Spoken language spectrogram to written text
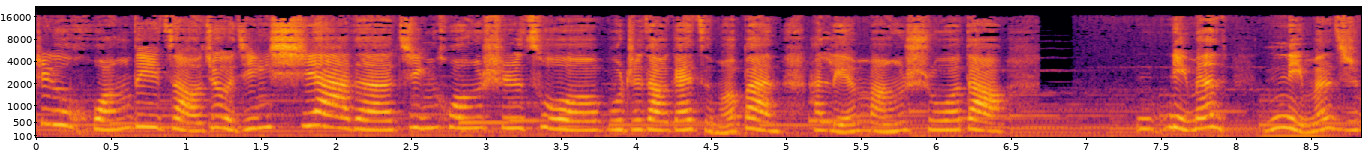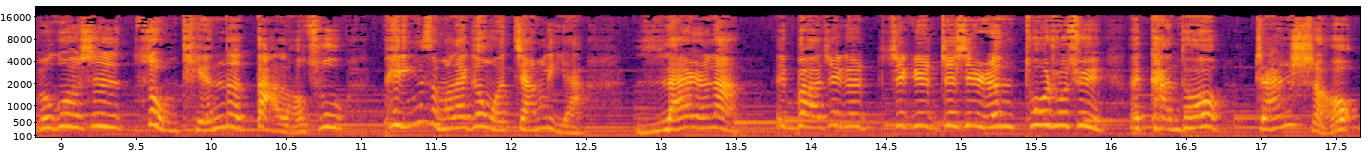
这个皇帝早就已经吓得惊慌失措，不知道该怎么办。他连忙说道：“你们，你们只不过是种田的大老粗，凭什么来跟我讲理啊？来人呐啊！”把这个、这个、这些人拖出去，砍头斩首。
